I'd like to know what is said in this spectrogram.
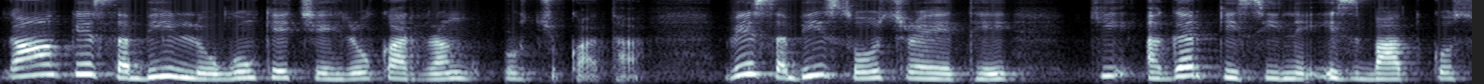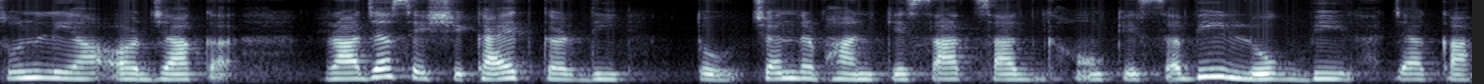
गाँव के सभी लोगों के चेहरों का रंग उड़ चुका था। वे सभी सोच रहे थे कि अगर किसी ने इस बात को सुन लिया और जाकर राजा से शिकायत कर दी तो चंद्रभान के साथ साथ गाँव के सभी लोग भी राजा का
